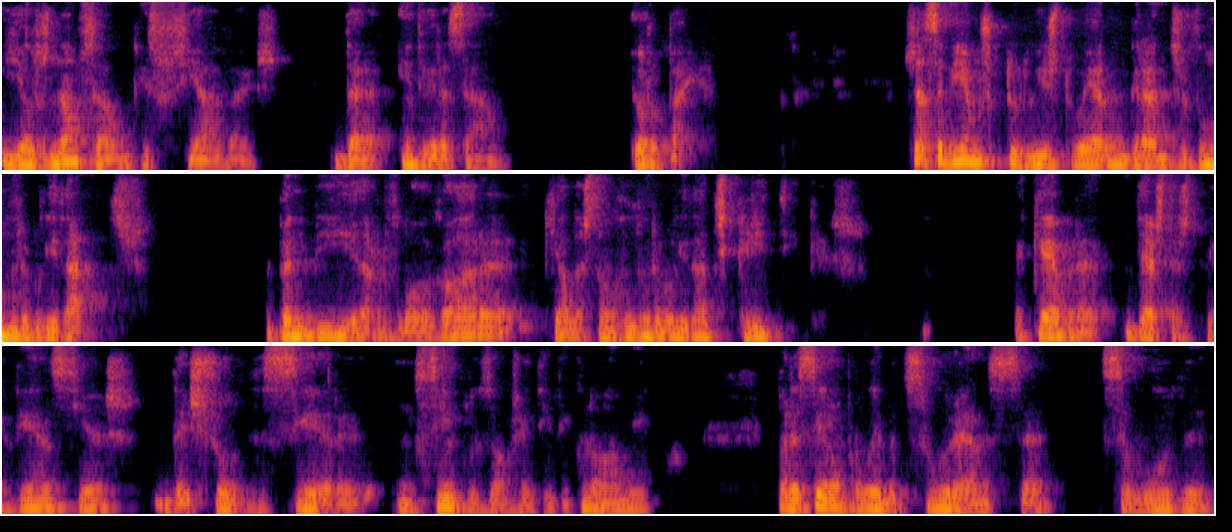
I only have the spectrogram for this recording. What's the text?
e eles não são dissociáveis da integração europeia. Já sabíamos que tudo isto eram grandes vulnerabilidades. A pandemia revelou agora que elas são vulnerabilidades críticas a quebra destas dependências deixou de ser um simples objetivo económico para ser um problema de segurança, de saúde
